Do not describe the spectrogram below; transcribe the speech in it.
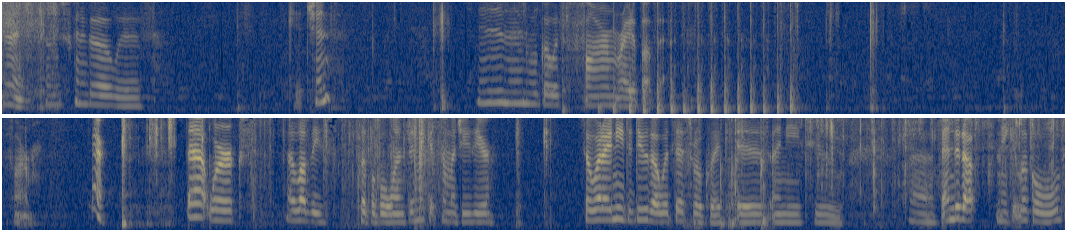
Alright, so I'm just to go with kitchen. And then we'll go with farm right above that. Farm. There. That works. I love these clippable ones. They make it so much easier. So what I need to do though with this real quick is I need to uh, bend it up, make it look old,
